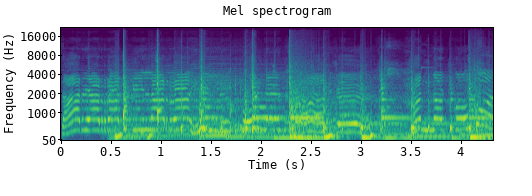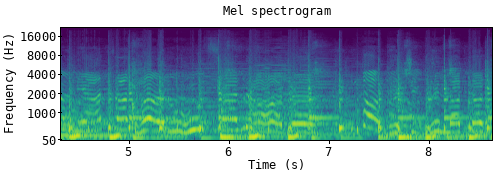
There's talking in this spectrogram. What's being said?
साऱ्या रात्रीला राहील कोण जाग हा नको बोलण्याचा धरू राग. बघ चिखलात दिसता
